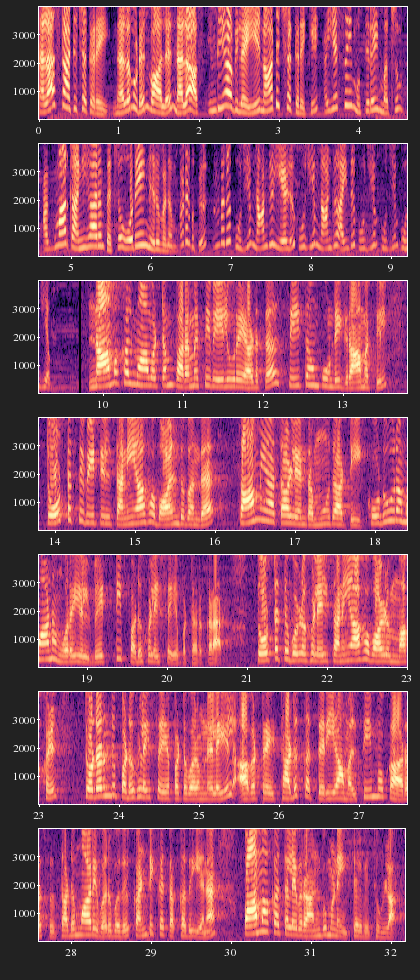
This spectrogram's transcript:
நலாஸ் நாட்டு சக்கரை நலமுடன் வாழ நலாஸ் இந்தியாவிலேயே நாட்டு சக்கரைக்கு ஐஎஸ்ஐ முத்திரை மற்றும் அக்மார்க் அங்கீகாரம் பெற்ற ஒரே நிறுவனம். தொடர்புக்கு ஒன்பது பூஜ்ஜியம் நான்கு ஏழு பூஜ்ஜியம் நான்கு ஐந்து பூஜ்ஜியம் பூஜ்ஜியம் பூஜ்ஜியம் நாமக்கல் மாவட்டம் பரமத்தி வேலூரை அடுத்த சீத்தாம்பூண்டி கிராமத்தில் தோட்டத்து வீட்டில் தனியாக வாழ்ந்து வந்த சாமியாத்தாள் என்ற மூதாட்டி கொடூரமான முறையில் வெட்டி படுகொலை செய்யப்பட்டிருக்கிறார். தோட்டத்து விழுகளில் தனியாக வாழும் மக்கள் தொடர்ந்து படுகொலை செய்யப்பட்டு வரும் நிலையில் அவற்றை தடுக்க தெரியாமல் திமுக அரசு தடுமாறி வருவது கண்டிக்கத்தக்கது என பாமக தலைவர் அன்புமணி தெரிவித்துள்ளார்.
